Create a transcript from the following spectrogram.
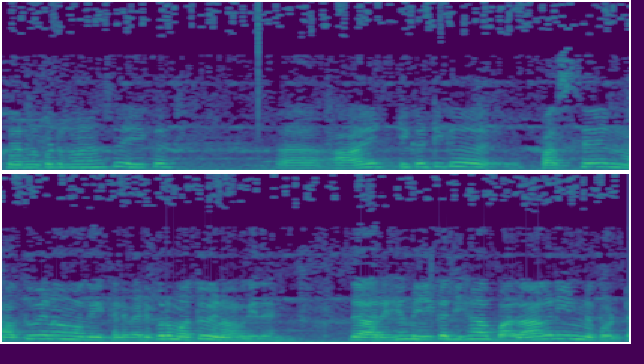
කරනකොට සමහරස ඒක ආයෙත් ටික ටික පස්සේ මතුවෙනවා වගේ කියන්නේ වැඩිපුර මතුවෙනවා වගේ දැන්. දැන් අර එහෙම ඒක දිහා බලාගෙන ඉන්නකොට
